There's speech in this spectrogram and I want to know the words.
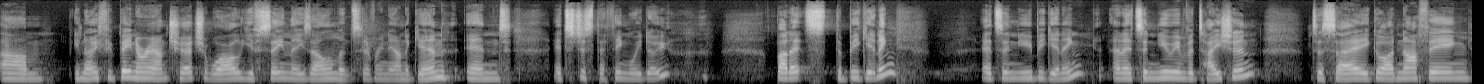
um, you know, if you've been around church a while, you've seen these elements every now and again, and it's just the thing we do. but it's the beginning. It's a new beginning, and it's a new invitation to say, God, nothing,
